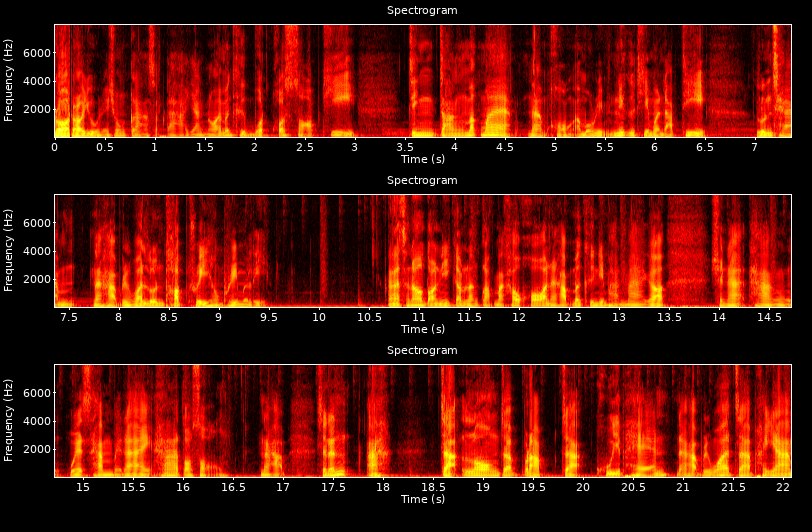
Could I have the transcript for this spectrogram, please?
รอเราอยู่ในช่วงกลางสัปดาห์ อย่างน้อยมันคือบททดสอบที่จริงจังมากๆนะครับของอโมริม นี่คือทีมอันดับที่ลุ้นแชมป์นะครับ หรือว่าลุ้นท็อปทรีของพรีเมียร์ลีกอาร์เซนอลตอนนี้กำลังกลับมาเข้าข้อนะครับ เมื่อคืนที่ผ่านมาก็ชนะทางเวสต์แฮมไปได้ 5 ต่อ 2 นะครับ ฉะนั้นอะจะลองจะปรับจะคุยแผนนะครับ หรือว่าจะพยายาม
